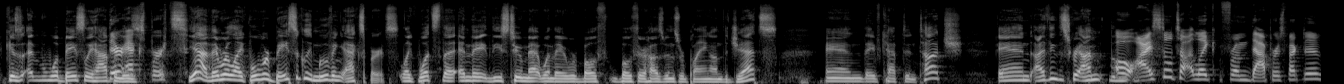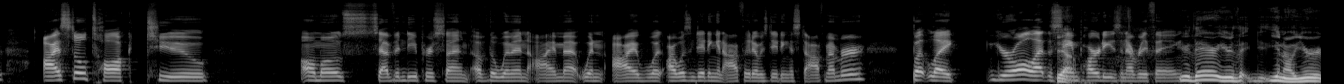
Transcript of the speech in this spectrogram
because uh, what basically happened They're is experts. Yeah, they were like, well, we're basically moving experts. Like, what's the and they these two met when they were both both their husbands were playing on the Jets, and they've kept in touch. And I think this great. I'm Oh, I still talk like from that perspective. I still talk to almost seventy percent of the women I met when I was I wasn't dating an athlete. I was dating a staff member. But like you're all at the Yeah. same parties and everything. you're there. You're the, you know you're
